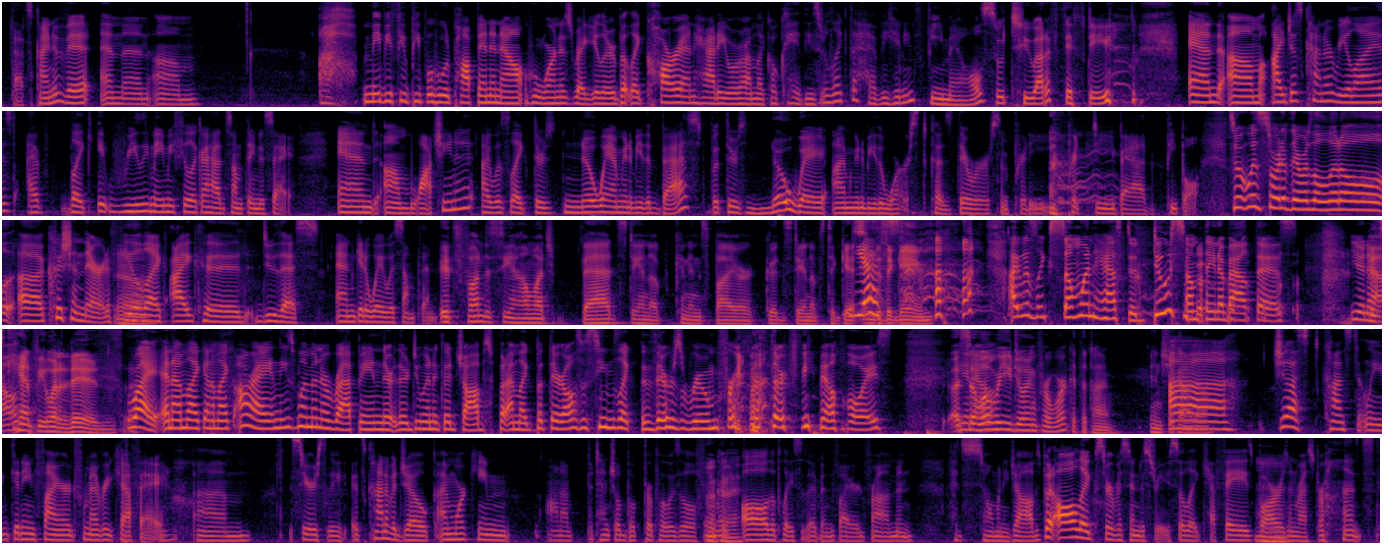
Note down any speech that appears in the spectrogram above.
That's kind of it. And then um, ah, maybe a few people who would pop in and out who weren't as regular but like cara and hattie were i'm like okay these are like the heavy hitting females so two out of 50 and um, i just kind of realized i've like it really made me feel like i had something to say and um, watching it, I was like, there's no way I'm going to be the best, but there's no way I'm going to be the worst because there were some pretty, pretty bad people. So it was sort of, there was a little uh, cushion there to feel Yeah. like I could do this and get away with something. It's fun to see how much bad stand up can inspire good stand ups to get Yes. into the game. I was like, someone has to do something about this, you know? This can't be what it is. Right. And I'm like, and I'm like, all right. And these women are rapping. They're they're doing a good job. But I'm like, but there also seems like there's room for another female voice. Uh, so, know? what were you doing for work at the time in Chicago? Uh, just constantly getting fired from every cafe. Um, seriously, it's kind of a joke. I'm working on a potential book proposal from Okay. like all the places I've been fired from, and I've had so many jobs, but all like service industry. So like cafes, bars, and restaurants.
